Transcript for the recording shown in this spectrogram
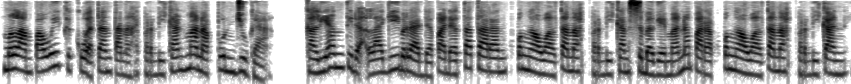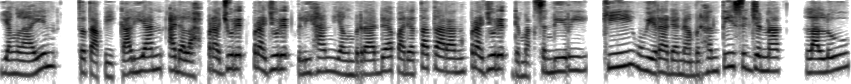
melampaui kekuatan tanah perdikan mana pun juga kalian tidak lagi berada pada tataran pengawal tanah perdikan sebagaimana para pengawal tanah perdikan yang lain, tetapi kalian adalah prajurit-prajurit pilihan yang berada pada tataran prajurit Demak sendiri. Ki Wiradana berhenti sejenak, lalu,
